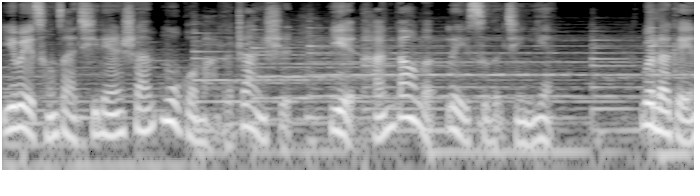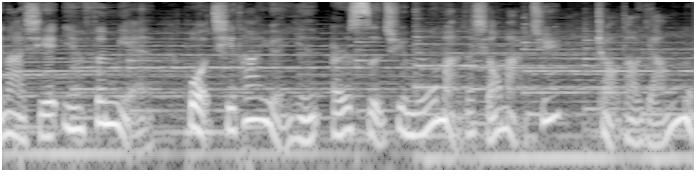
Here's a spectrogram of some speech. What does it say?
一位曾在祁连山牧过马的战士也谈到了类似的经验，为了给那些因分娩。或其他原因而死去母马的小马驹找到养母，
